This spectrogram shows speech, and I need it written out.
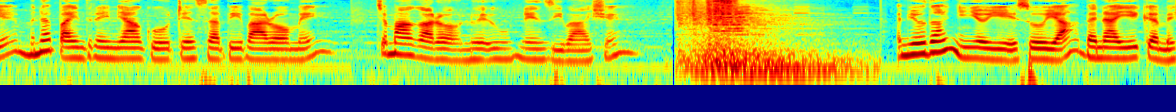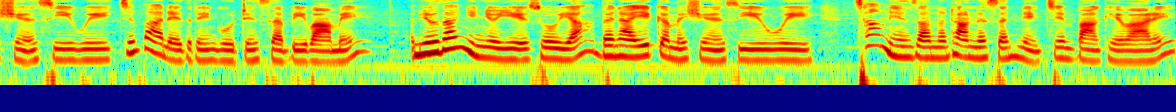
ရဲ့မနက်ပိုင်းသတင်းများကိုတင်ဆက်ပေးပါတော့မယ်။ကျွန်မကတော့ຫນွေဦးနှင်းစီပါရှင်။အမျိုးသားညီညွတ်ရေးအစိုးရဗဏ္ဍာရေးကမရှင်အစည်းအဝေးကျင်းပတဲ့သတင်းကိုတင်ဆက်ပေးပါမယ်။ အမျိုးသားညီညွတ်ရေးအစိုးရဗဏ္ဍာရေးကမရှင်အစည်းအဝေး6မြင်းဆောင်2022ကျင်းပခဲ့ပါတယ်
